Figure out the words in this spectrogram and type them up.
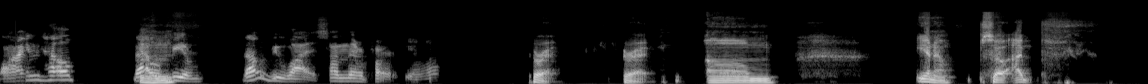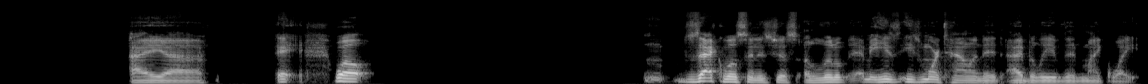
line help, that Mhm. would be a that would be wise on their part. You know, correct correct. Um, you know, so I I uh, it, well. Zach Wilson is just a little. I mean, he's he's more talented, I believe, than Mike White.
